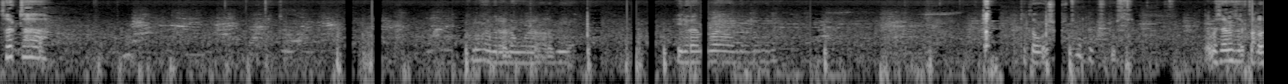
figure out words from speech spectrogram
سرقتها ما أقدر ألون العربية هي ما أقدر ألون تطور بس أنا سرقت عربي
